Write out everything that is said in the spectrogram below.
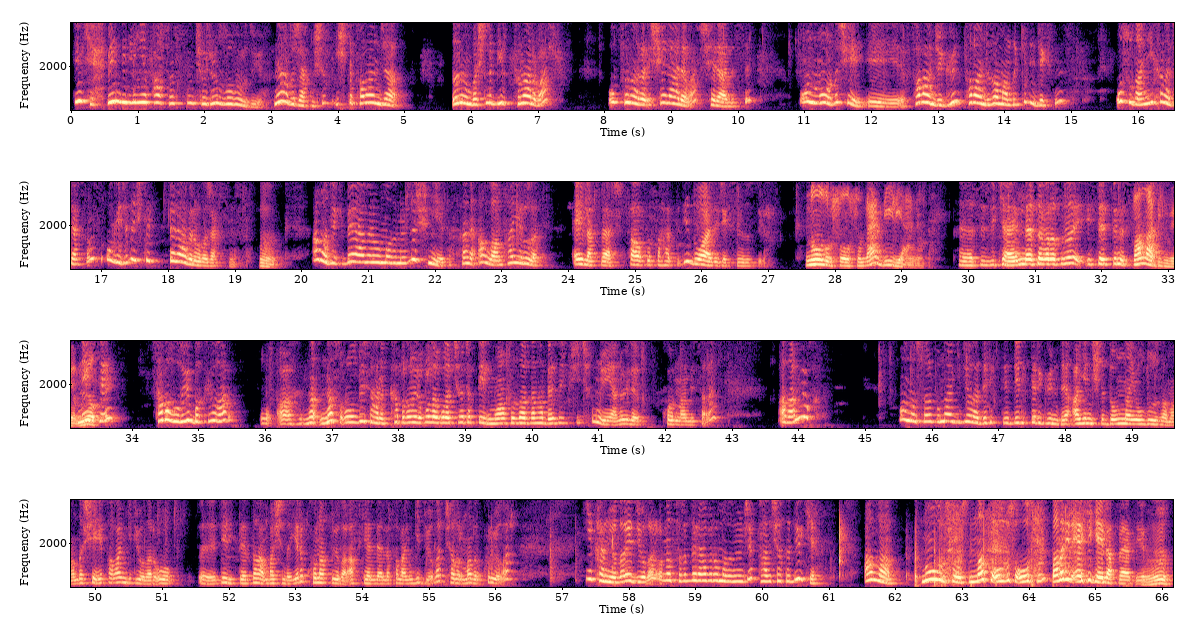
Diyor ki benim dediğimi yaparsanız sizin çocuğunuz olur diyor. Ne yapacakmışız? İşte falanca dağın başında bir pınar var. O pınara şelale var. Şelalesi. Onun orada şey e, falanca gün falanca zamanda gideceksiniz. O sudan yıkanacaksınız. O gece de işte beraber olacaksınız. Hı. Ama diyor ki beraber olmadan önce de şu niyeti. Hani Allah'ım hayırlı evlat ver. Sağlıklı sıhhatli diye dua edeceksiniz diyor. Ne olursa olsun ver değil yani. He, siz hikayenin neresi arasını hissettiniz. Vallahi bilmiyorum. Neyse Yok. sabah oluyor bakıyorlar nasıl olduysa hani kapıdan öyle kolay kolay çıkacak değil. Muhafızlardan habersiz hiçbir şey çıkmıyor yani öyle korunan bir saray. Adam yok. Ondan sonra bunlar gidiyorlar dedik, dedikleri günde ayın işte dolunay olduğu zaman da şeye falan gidiyorlar. O e, dedikleri dağın başında yere konaklıyorlar. Askerlerle falan gidiyorlar. Çadır madır kuruyorlar. Yıkanıyorlar ediyorlar. Ondan sonra beraber olmadan önce padişah da diyor ki Allah'ım ne olursa olsun nasıl olursa olsun bana bir erkek evlat ver diyor. Hı.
